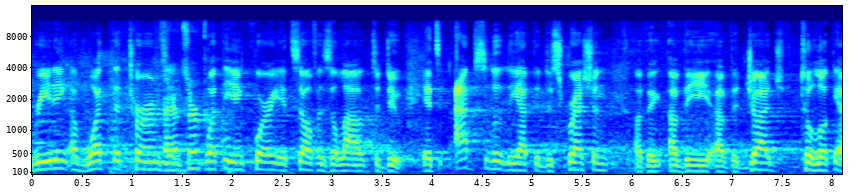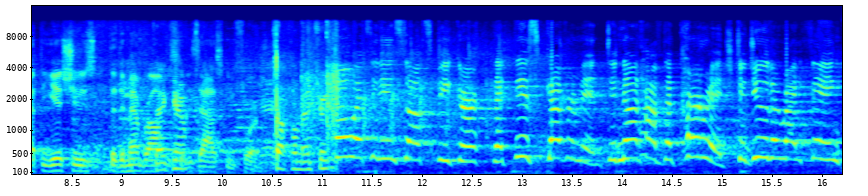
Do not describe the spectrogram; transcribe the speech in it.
reading of what the terms Answer. and what the inquiry itself is allowed to do. It's absolutely at the discretion of the of the of the judge to look at the issues that the member Thank opposite you. is asking for. Supplementary. Oh, it's an insult, Speaker, that this government did not have the courage to do the right thing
